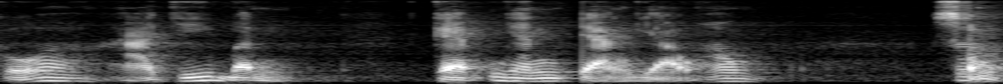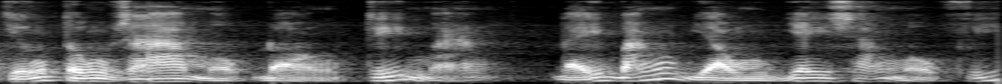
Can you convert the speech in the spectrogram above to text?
của Hạ Chí Bình, kẹp nhanh tràn vào hông. Xong chưởng tung ra một đoạn trí mạng, đẩy bắn vòng dây sang một phía,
